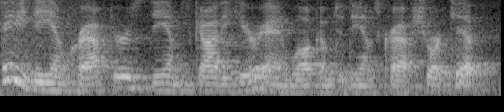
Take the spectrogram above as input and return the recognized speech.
Hey DM crafters, DM Scotty here and welcome to DM's Craft Short Tip.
